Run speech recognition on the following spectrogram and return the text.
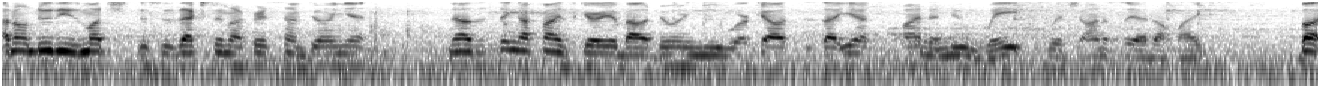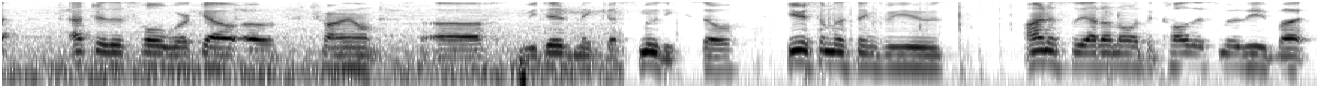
I don't do these much. This is actually my first time doing it. Now, the thing I find scary about doing new workouts is that you have to find a new weight, which honestly I don't like. But after this whole workout of Triumph, uh, we did make a smoothie. So here's some of the things we used. Honestly, I don't know what to call this smoothie, but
